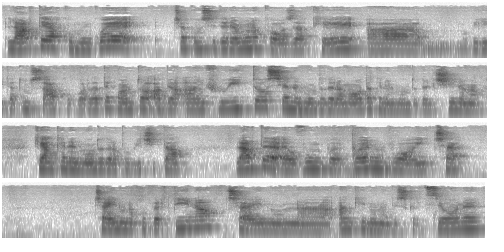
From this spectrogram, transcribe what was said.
l'arte ha comunque, cioè consideriamo una cosa che ha mobilitato un sacco. Guardate quanto abbia, ha influito sia nel mondo della moda che nel mondo del cinema, che anche nel mondo della pubblicità. L'arte è ovunque, vuoi o non vuoi, c'è. C'è in una copertina, c'è in un, anche in una descrizione,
